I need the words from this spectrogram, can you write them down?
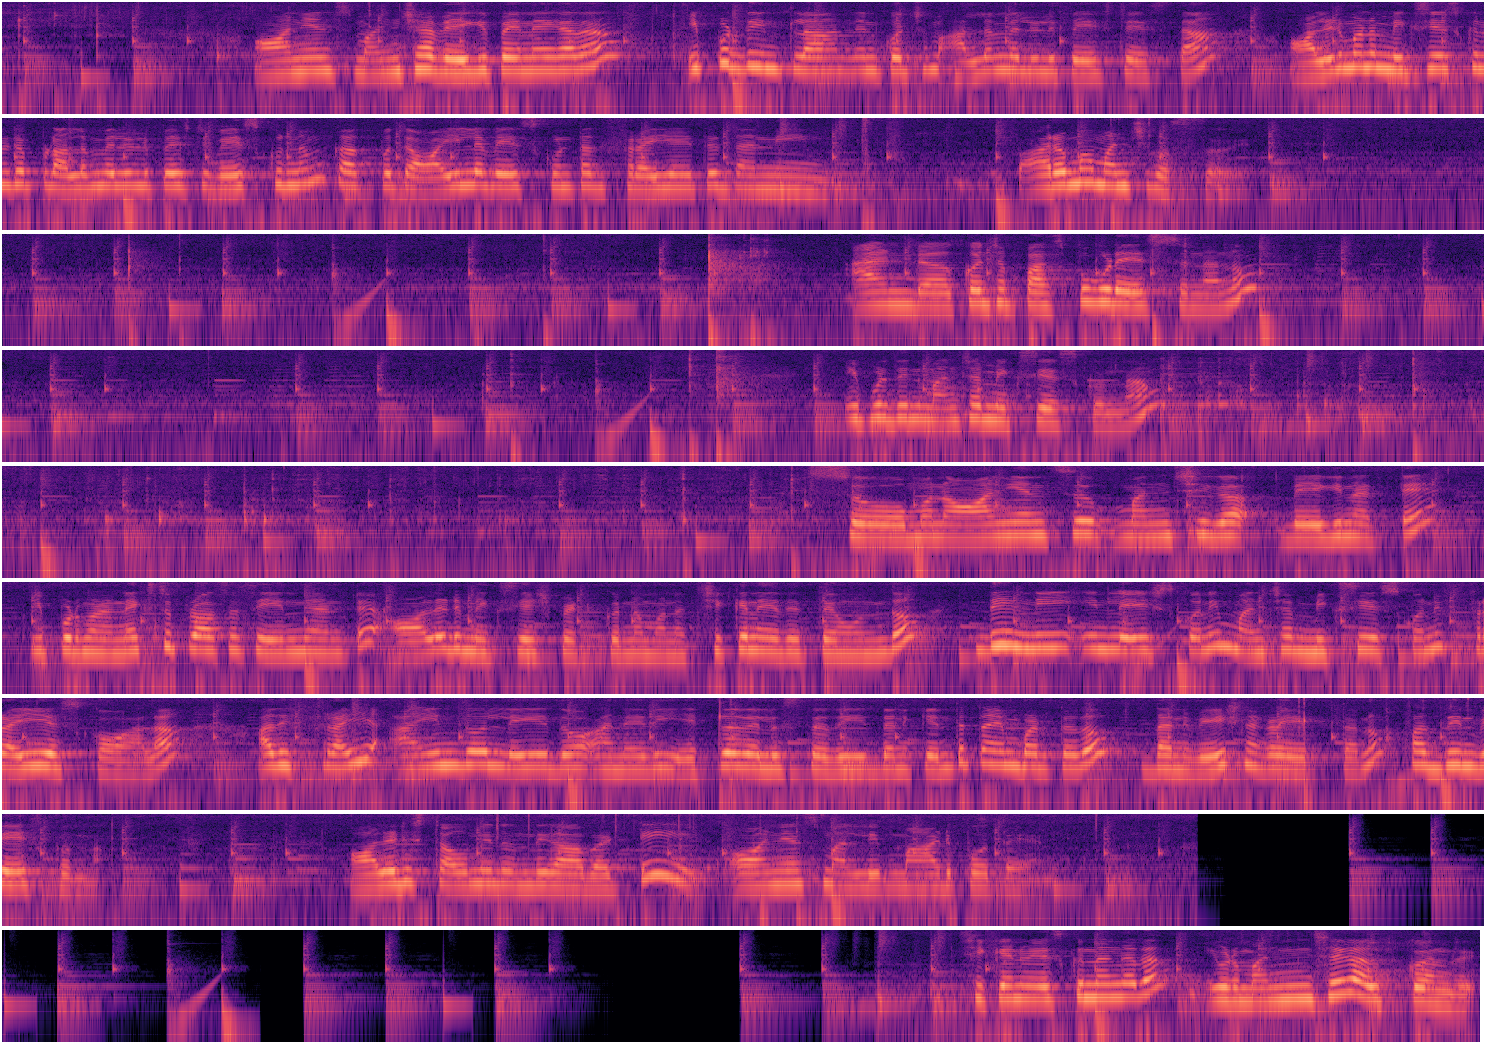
ఆనియన్స్ మంచిగా వేగిపోయినాయి కదా? ఇప్పుడు దీంట్లో నేను కొంచెం అల్లం వెల్లుల్లి పేస్ట్ వేస్తా. ఆల్రెడీ మనం మిక్స్ చేసుకునేటప్పుడు అల్లం వెల్లుల్లి పేస్ట్ వేసుకున్నాం కాకపోతే ఆయిల్లో వేసుకుంటే అది ఫ్రై అయితే దాన్ని అరోమా మంచిగా వస్తుంది. అండ్ uh, కొంచెం పసుపు కూడా వేస్తున్నాను. ఇప్పుడు దీన్ని మంచిగా మిక్స్ చేసుకుందాం. సో మన ఆనియన్స్ మంచిగా వేగినట్టే. ఇప్పుడు మన నెక్స్ట్ ప్రాసెస్ ఏంటి అంటే ఆల్రెడీ మిక్స్ చేసి పెట్టుకున్న మన చికెన్ ఏదైతే ఉందో దీన్ని ఇందులో వేసుకొని మంచిగా మిక్స్ చేసుకొని ఫ్రై చేసుకోవాలా. అది ఫ్రై అయిందో లేదో అనేది ఎట్లా తెలుస్తుంది? దానికి ఎంత టైం పడుతుందో దాన్ని వేసినాక చెప్తాను. ఫస్ట్ దీన్ని వేసుకుందాం. ఆల్రెడీ స్టవ్ మీద ఉంది కాబట్టి ఆనియన్స్ మళ్ళీ మాడిపోతాయని చికెన్ వేసుకున్నాం కదా ఇప్పుడు మంచిగా కలుపుకోండి.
